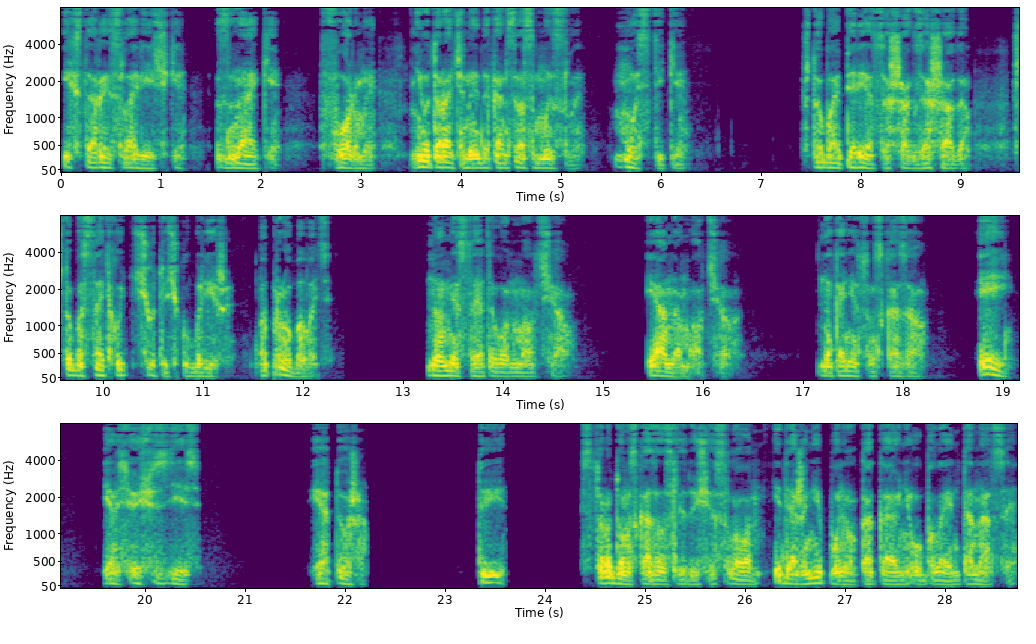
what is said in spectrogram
Их старые словечки, знаки, формы, не утраченные до конца смыслы, мостики. Чтобы опереться шаг за шагом, чтобы стать хоть чуточку ближе, попробовать. Но вместо этого он молчал. И она молчала. Наконец он сказал, «Эй, я все еще здесь». «Я тоже». «Ты...» — с трудом сказал следующее слово и даже не понял, какая у него была интонация.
